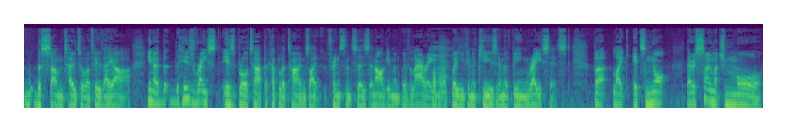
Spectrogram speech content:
w- the sum total of who they are. You know, the, the, his race is brought up a couple of times, like for instance, there's an argument with Larry mm-hmm. where you can accuse him of being racist, but like it's not. There is so much more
